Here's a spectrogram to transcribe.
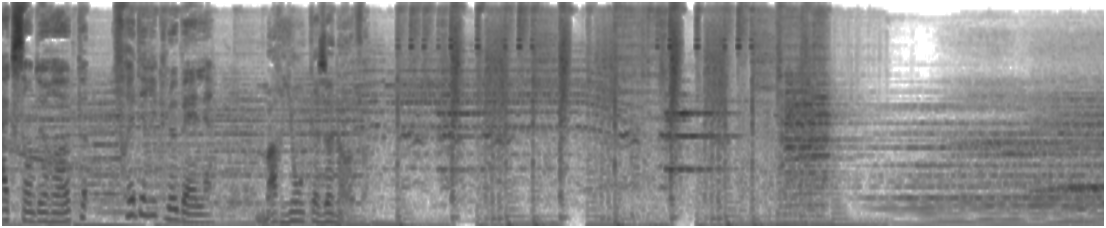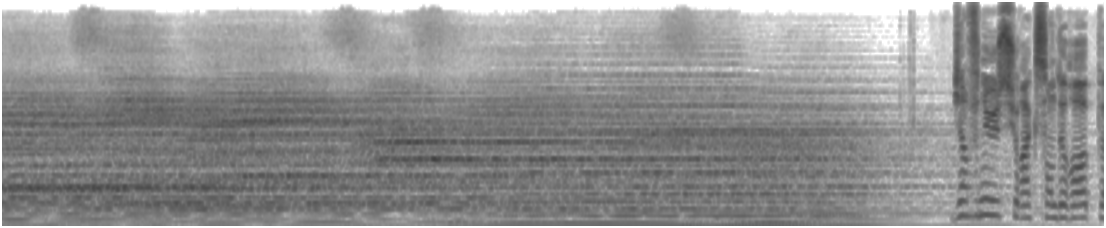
Accent d'Europe, Frédéric Lebel. Marion Casanova. Bienvenue sur Accent d'Europe.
